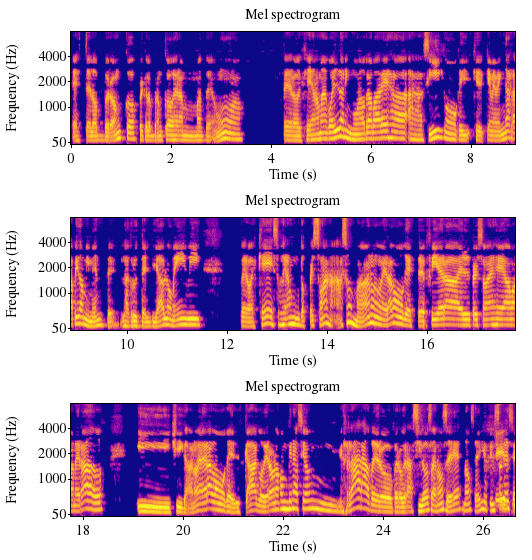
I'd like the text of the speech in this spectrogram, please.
este los broncos, porque los broncos eran más de uno. Pero es que yo no me acuerdo ninguna otra pareja así como que, que, que me venga rápido a mi mente. La Cruz del Diablo, maybe. Pero es que esos eran dos personajazos, mano. Era como que Steffi era el personaje amanerado y Chicano era como que el caco. Era una combinación rara, pero, pero graciosa. No sé, no sé. Yo pienso Sí, que sí.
